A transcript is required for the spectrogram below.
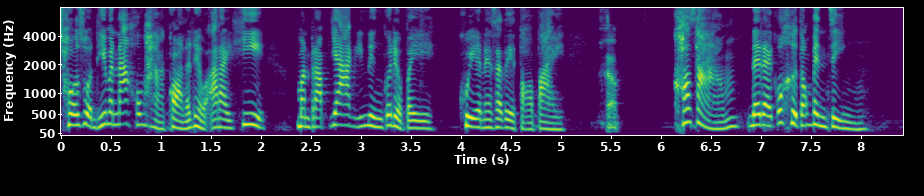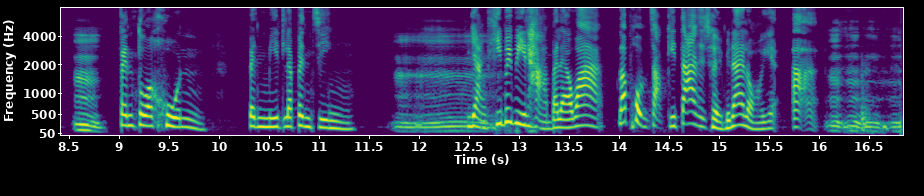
โชว์ส่วนที่มันน่าคบหาก่อนแล้วเดี๋ยวอะไรที่มันรับยากนิดนึงก็เดี๋ยวไปคุยกันในสเตจต่อไป ครับ ข้อสามใดๆก็คือต้องเป็นจริงอ่าเป็นตัวคุณ เป็นมิตรและเป็นจริง อ่าอย่างที่พี่บีถามไปแล้วว่า แล้วผมจับกีตาร์เฉยๆไม่ได้หรอเนี่ยอะอ่าอ่าอ่าอ่า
